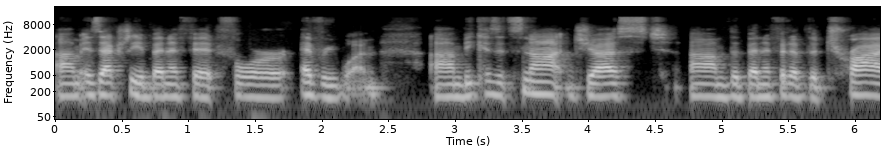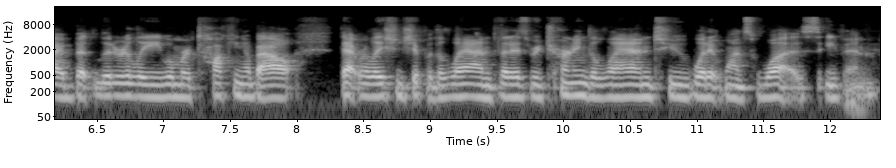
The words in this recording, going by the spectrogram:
um, is actually a benefit for everyone um, because it's not just um, the benefit of the tribe but literally when we're talking about that relationship with the land that is returning the land to what it once was even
